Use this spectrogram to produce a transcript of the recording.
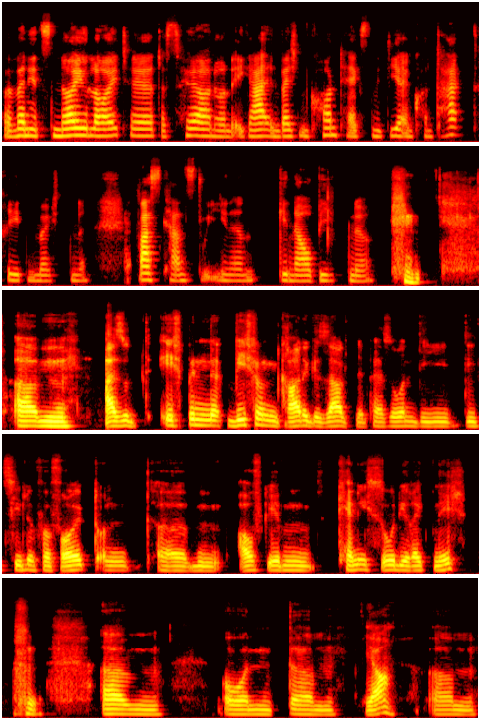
weil wenn jetzt neue Leute das hören und egal in welchem Kontext mit dir in Kontakt treten möchten, was kannst du ihnen genau bieten? ähm, also ich bin, wie schon gerade gesagt, eine Person, die die Ziele verfolgt und ähm, aufgeben kenne ich so direkt nicht. ähm, und ähm, ja, ähm,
